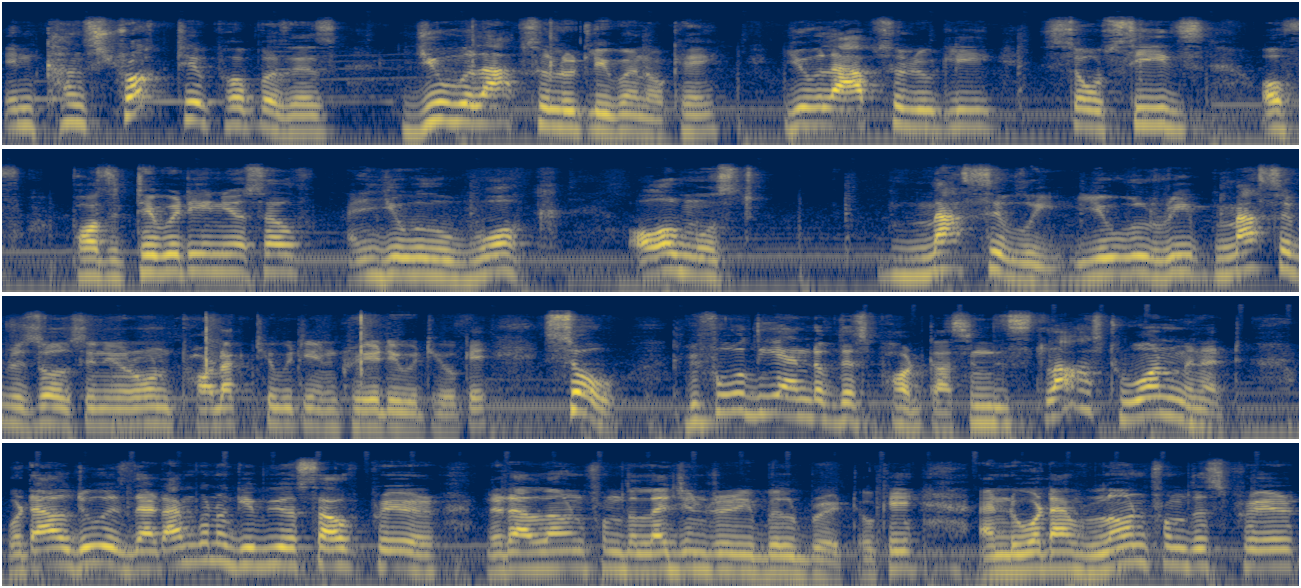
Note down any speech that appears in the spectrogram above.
in constructive purposes, you will absolutely win, okay? You will absolutely sow seeds of positivity in yourself and you will walk almost massively you will reap massive results in your own productivity and creativity okay? So before the end of this podcast in this last one minute what I'll do is that I'm to give you a self prayer that I learned from the legendary Bill Britt, okay? And what I've learned from this prayer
